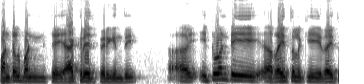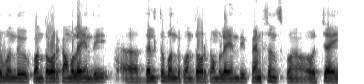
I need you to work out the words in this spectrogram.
పంటలు పండించే యాకరేజ్ పెరిగింది. ఇటువంటి రైతులకి రైతు బంధు కొంతవరకు అమలైంది. దళిత బంధు కొంతవరకు అమలైంది. పెన్షన్స్ వచ్చాయి.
